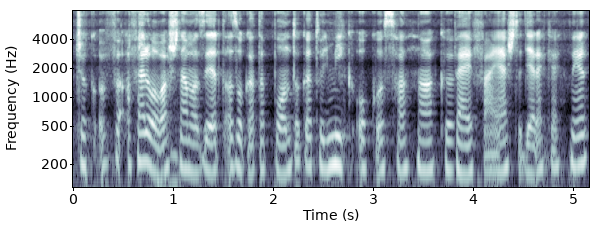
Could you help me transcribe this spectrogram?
csak felolvasnám azért azokat a pontokat, hogy mik okozhatnak fejfájást a gyerekeknél.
